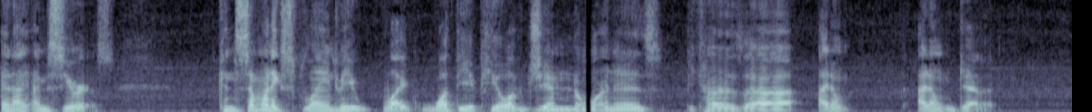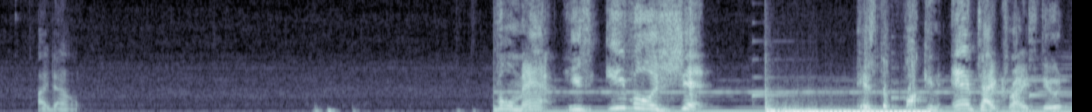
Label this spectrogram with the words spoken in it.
and I, I'm serious. Can someone explain to me, like, what the appeal of Jim Norton is? Because, uh, I don't, I don't get it. I don't. evil man. He's evil as shit. Is the fucking Antichrist, dude.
